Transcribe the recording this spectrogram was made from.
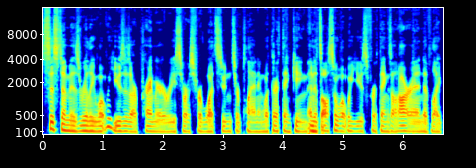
system is really what we use as our primary resource for what students are planning, what they're thinking. And it's also what we use for things on our end of like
